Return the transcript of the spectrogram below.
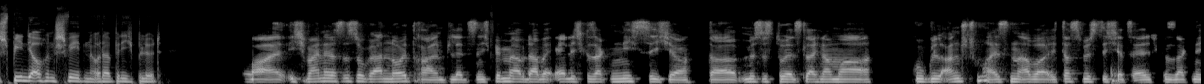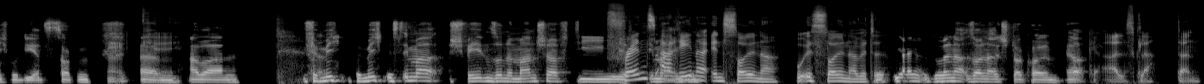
spielen die auch in Schweden, oder bin ich blöd? Boah, ich meine, das ist sogar an neutralen Plätzen. Ich bin mir aber dabei ehrlich gesagt nicht sicher. Da müsstest du jetzt gleich nochmal Google anschmeißen, aber ich, das wüsste ich jetzt ehrlich gesagt nicht, wo die jetzt zocken. Okay. Ähm, aber für, ja. mich, für mich ist immer Schweden so eine Mannschaft, die. Friends Arena in Solna. Wo ist Solna, bitte? Ja, Solna, Solna ist Stockholm. Ja. Okay, alles klar. Dann.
